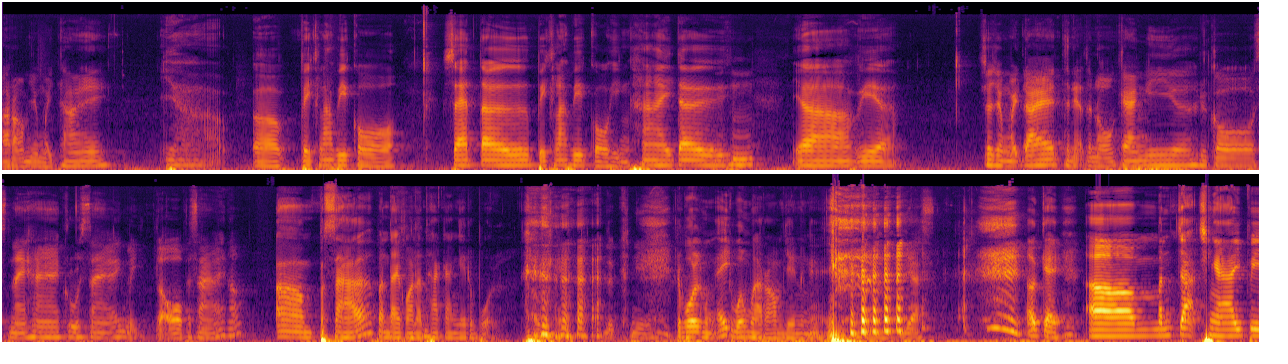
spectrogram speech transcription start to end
អារម្មណ៍យ៉ាងម៉េចដែរយ៉ាអឺពេលខ្លះវាក៏ sad ទៅពេលខ្លះវាក៏រៀង high ទៅយ៉ាវា ចុះយ៉ាងម៉េចដែរតំណតំណងការងារឬក៏ស្នេហាគ្រួសារអីមិនល្អប្រសើរឯណោះអឺប្រសើរប៉ុន្តែគ្រាន់តែថាការងាររវល់ដូចគ្នារវល់មកអីរវល់មកអារម្មណ៍យើងហ្នឹងឯង Yes អូខេអឺមិនចាក់ឆ្ងាយពី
